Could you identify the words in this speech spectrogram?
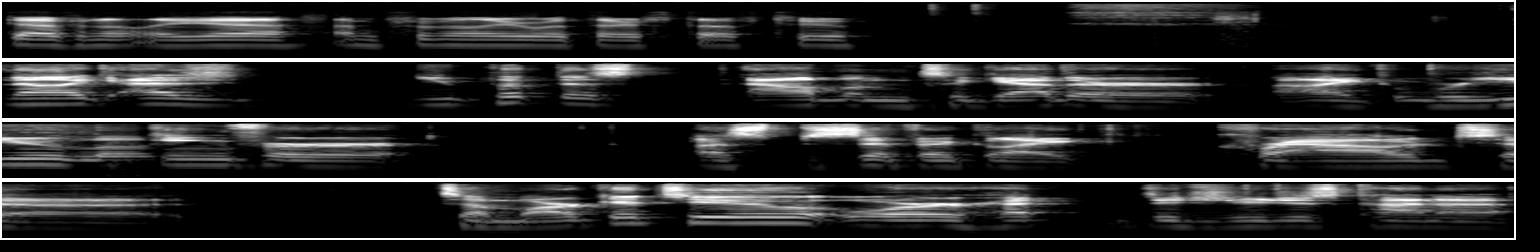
Definitely, yeah, I'm familiar with their stuff too. Now like as you put this album together like were you looking for a specific like crowd to to market to? Or did you just kind of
